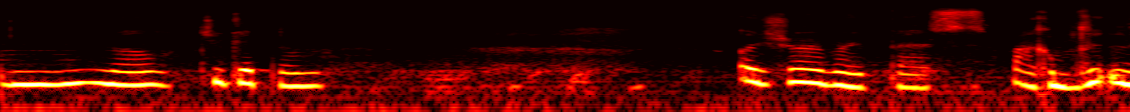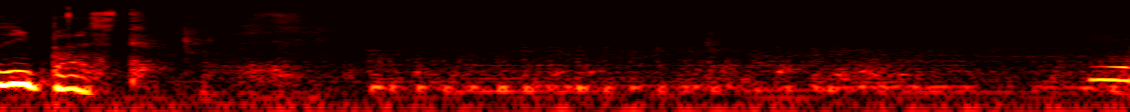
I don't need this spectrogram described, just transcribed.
no, to get them. I try my best, my completely best. Yeah.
